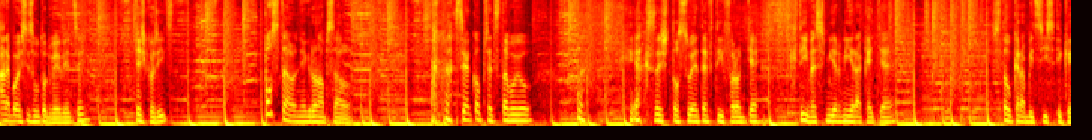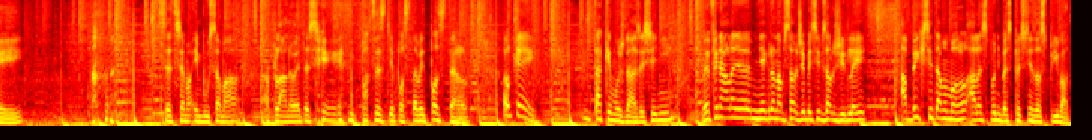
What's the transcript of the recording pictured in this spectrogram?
anebo jestli jsou to dvě věci. Těžko říct. Postel někdo napsal. si jako představuju, jak se štosujete v té frontě k té vesmírné raketě s tou krabicí z IKEA se třema imbusama a plánujete si po cestě postavit postel. OK, taky možná řešení. Ve finále někdo napsal, že by si vzal židli, abych si tam mohl alespoň bezpečně zaspívat.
